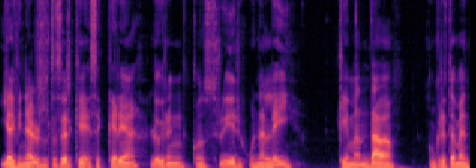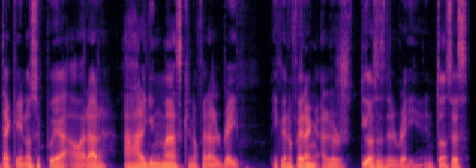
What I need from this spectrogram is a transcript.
Y al final resulta ser que se crea, logran construir una ley que mandaba concretamente a que no se pueda orar a alguien más que no fuera el rey y que no fueran a los dioses del rey. Entonces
